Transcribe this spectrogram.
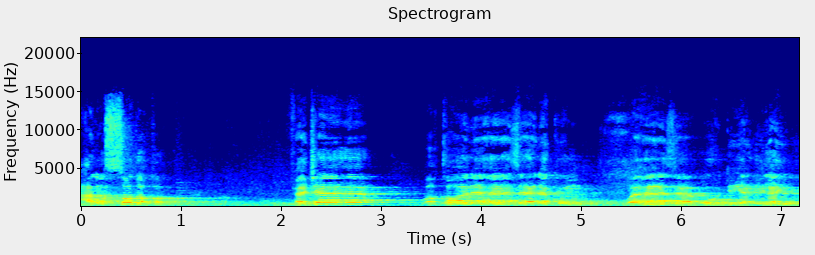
على الصدقة. فجاء وقال هذا لكم وهذا أهدي إليه.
